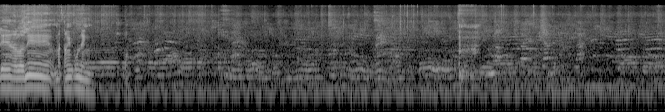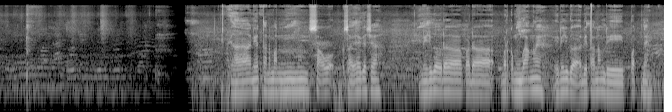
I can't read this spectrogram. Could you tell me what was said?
deh kalau ini matangnya kuning. Oh. ya ini tanaman sawo saya guys ya. Ini juga udah pada berkembang nih. Ini juga ditanam di pot nih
